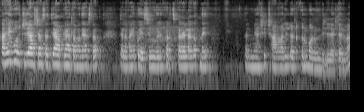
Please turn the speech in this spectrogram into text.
काही गोष्टी ज्या अशा असतात त्या आपल्या हातामध्ये असतात. त्याला काही पैसे वगैरे खर्च करायला लागत नाहीत. तर मी अशी छानवाली लटकन बनवून दिलेली आहे त्यांना.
